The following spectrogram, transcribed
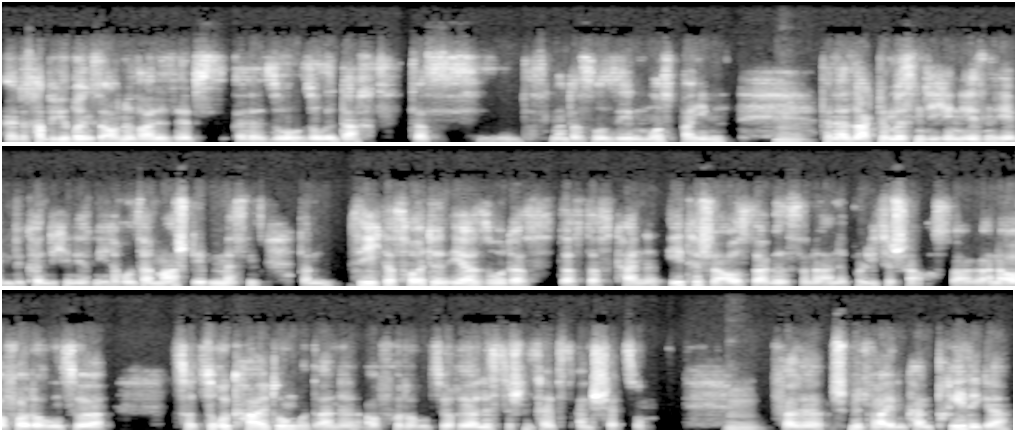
Äh, das habe ich übrigens auch eine Weile selbst äh, so, so gedacht, dass, dass man das so sehen muss bei ihm. Hm. Wenn er sagt, wir müssen die Chinesen eben, wir können die Chinesen nicht nach unseren Maßstäben messen, dann sehe ich das heute eher so, dass, dass das keine ethische Aussage ist, sondern eine politische Aussage, eine Aufforderung zur, zur Zurückhaltung und eine Aufforderung zur realistischen Selbsteinschätzung. Hm. Weil Schmidt war eben kein Prediger,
